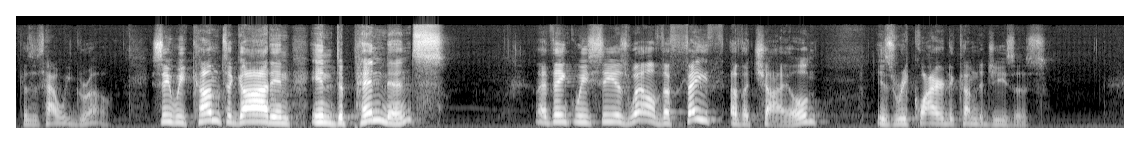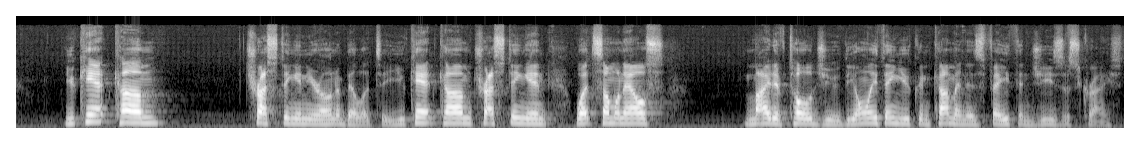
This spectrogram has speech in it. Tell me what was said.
because it's how we grow. See, we come to God in, in dependence. I think we see as well the faith of a child is required to come to Jesus. You can't come trusting in your own ability. You can't come trusting in what someone else might have told you. The only thing you can come in is faith in Jesus Christ.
